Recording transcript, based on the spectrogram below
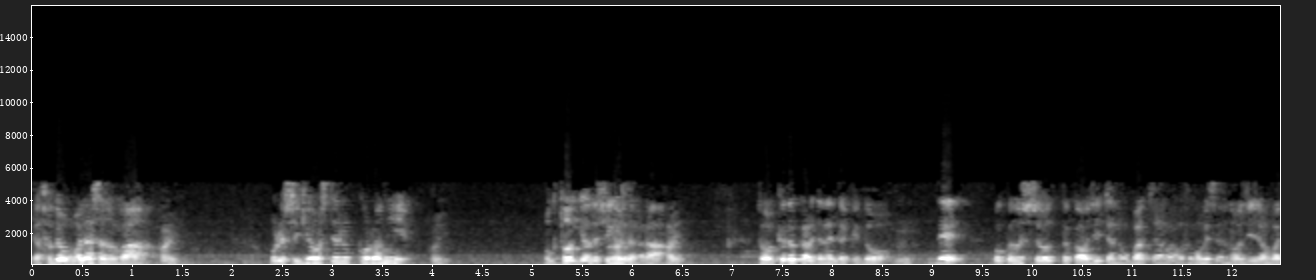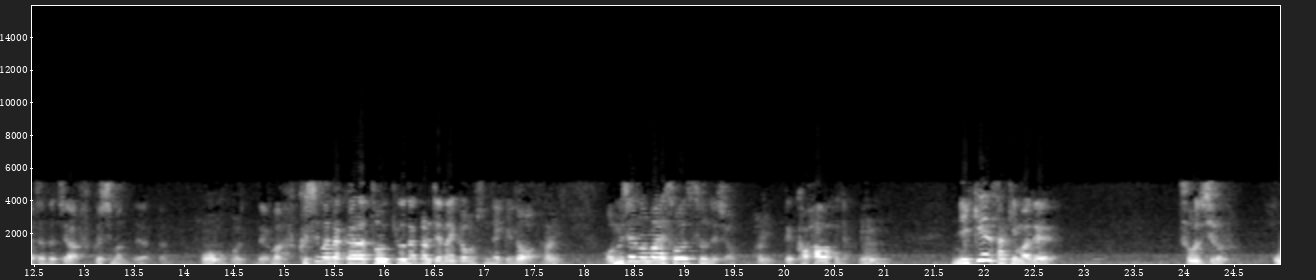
いやそれで思い出したのが、はい。俺修行してる頃にはい。僕東京で修行したから、はい。東京だからじゃないんだけど、うんで僕の師匠とかおじいちゃんのおばあちゃんはそのお店のおじいちゃんおばあちゃんたちは福島で出会ったん。で、まあ、福島だから東京だからじゃないかもしれないけど、はい。お店の前掃除するでしょ？はい。で顔乾くじゃんうん。2軒先まで掃除しろとほ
